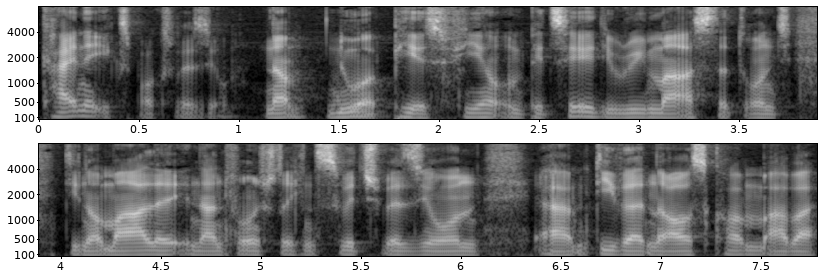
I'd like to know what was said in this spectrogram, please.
keine Xbox-Version, ne? nur PS4 und PC, die remastered und die normale, in Anführungsstrichen, Switch-Version, ähm, die werden rauskommen, aber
